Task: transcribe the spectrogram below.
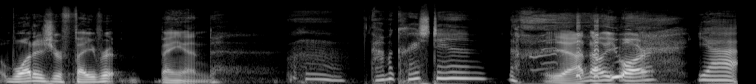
what is your favorite band? I'm a Christian. Yeah, I know you are. Yeah,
